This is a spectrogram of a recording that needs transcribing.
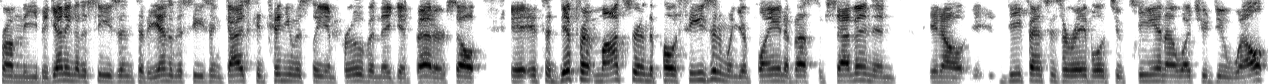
from the beginning of the season to the end of the season. Guys continuously improve and they get better. So it's a different monster in the postseason when you're playing a best of seven and you know defenses are able to key in on what you do well.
